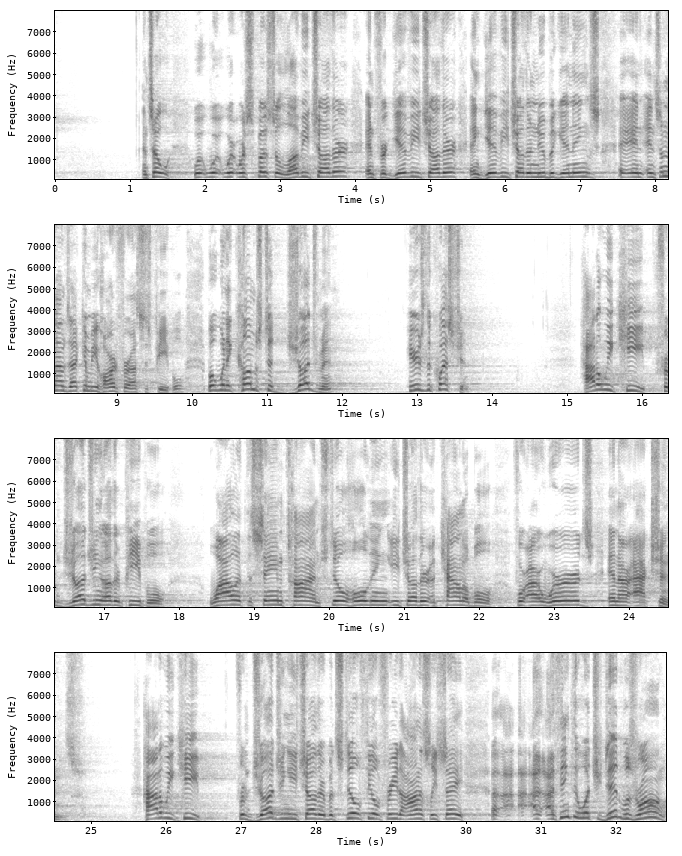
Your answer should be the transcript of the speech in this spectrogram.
And so we're supposed to love each other and forgive each other and give each other new beginnings. And, and sometimes that can be hard for us as people. But when it comes to judgment, here's the question How do we keep from judging other people while at the same time still holding each other accountable for our words and our actions? How do we keep from judging each other but still feel free to honestly say, I, I, I think that what you did was wrong.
